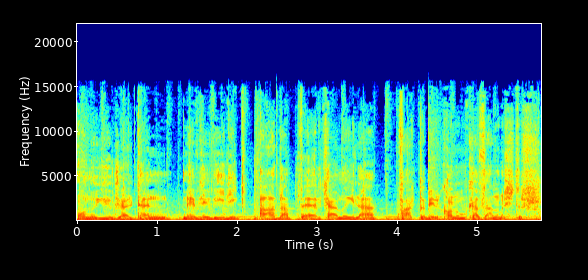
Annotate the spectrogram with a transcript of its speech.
onu yücelten Mevlevilik, adap ve erkanıyla farklı bir konum kazanmıştır.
